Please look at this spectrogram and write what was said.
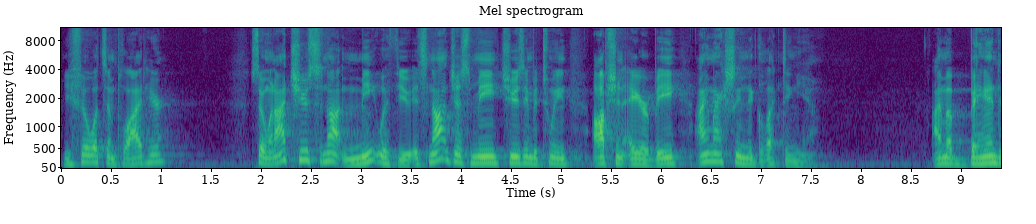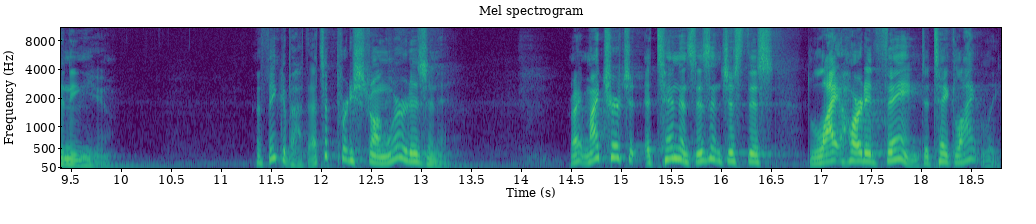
You feel what's implied here? So when I choose to not meet with you, it's not just me choosing between option A or B. I'm actually neglecting you. I'm abandoning you. Now think about that. That's a pretty strong word, isn't it? Right? My church attendance isn't just this lighthearted thing to take lightly.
